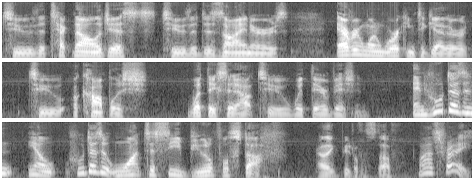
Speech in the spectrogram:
to the technologists to the designers, everyone working together to accomplish what they set out to with their vision. And who doesn't, you know, who doesn't want to see beautiful stuff? I like beautiful stuff. Well, that's right.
